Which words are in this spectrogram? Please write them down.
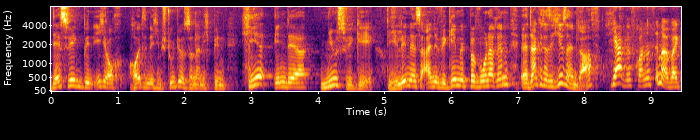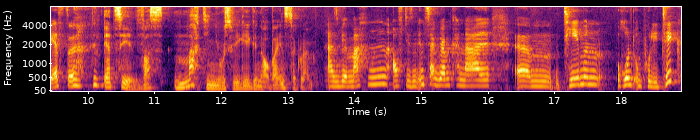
Deswegen bin ich auch heute nicht im Studio, sondern ich bin hier in der News WG. Die Helene ist eine WG-Mitbewohnerin. Äh, danke, dass ich hier sein darf. Ja, wir freuen uns immer über Gäste. Erzähl, was macht die News WG genau bei Instagram? Also wir machen auf diesem Instagram-Kanal ähm, Themen rund um Politik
